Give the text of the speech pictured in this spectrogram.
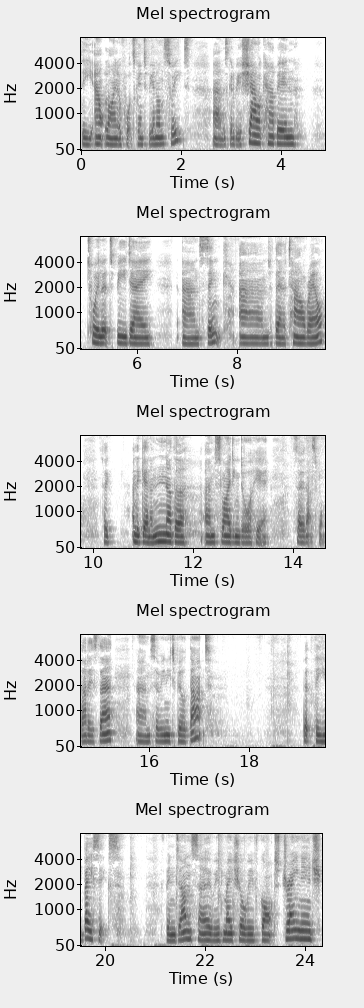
the outline of what's going to be an ensuite. Um, there's going to be a shower cabin, toilet, bidet, and sink, and then a towel rail. So, and again, another um, sliding door here. So that's what that is there. Um, so we need to build that. But the basics have been done. So we've made sure we've got drainage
